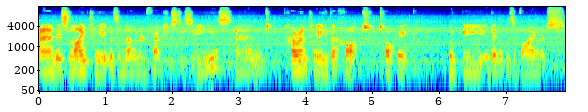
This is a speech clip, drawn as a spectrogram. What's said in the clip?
and it's likely it was another infectious disease. And currently, the hot topic would be that it was a virus.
